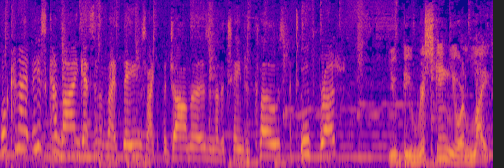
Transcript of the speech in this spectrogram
Well, can I at least come by and get some of my things like pajamas, another change of clothes, a toothbrush? You'd be risking your life.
